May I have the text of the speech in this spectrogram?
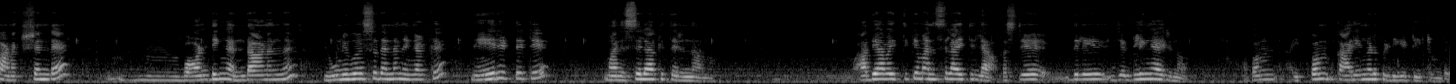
കണക്ഷന്റെ ബോണ്ടിങ് എന്താണെന്ന് യൂണിവേഴ്സ് തന്നെ നിങ്ങൾക്ക് നേരിട്ടിട്ട് മനസ്സിലാക്കി തരുന്നതാണ്. ആദ്യം ആ വ്യക്തിക്ക് മനസ്സിലായിട്ടില്ല. ഫസ്റ്റ് ഇതിൽ ജഗ്ലിംഗ് ആയിരുന്നു. അപ്പം ഇപ്പം കാര്യങ്ങൾ പിടികിട്ടിയിട്ടുണ്ട്.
